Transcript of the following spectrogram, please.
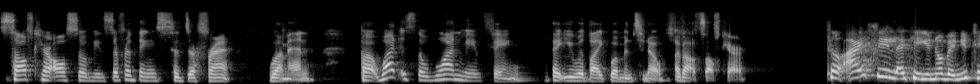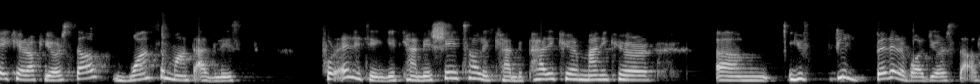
self care also means different things to different women. But what is the one main thing that you would like women to know about self care? So I feel like, you know, when you take care of yourself once a month at least for anything, it can be a shaital, it can be pedicure, manicure, um, you feel better about yourself.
